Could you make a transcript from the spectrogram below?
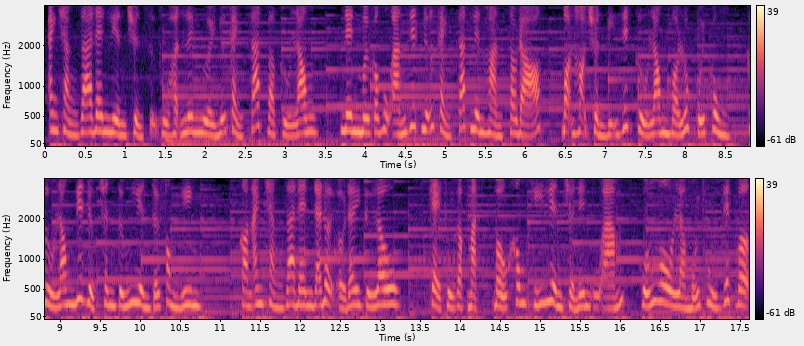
anh chàng da đen liền chuyển sự thù hận lên người nữ cảnh sát và Cửu Long, nên mới có vụ án giết nữ cảnh sát liên hoàn sau đó, bọn họ chuẩn bị giết Cửu Long vào lúc cuối cùng, Cửu Long biết được chân tướng liền tới phòng ghim. Còn anh chàng da đen đã đợi ở đây từ lâu, kẻ thù gặp mặt, bầu không khí liền trở nên u ám, huống hồ là mối thù giết vợ,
